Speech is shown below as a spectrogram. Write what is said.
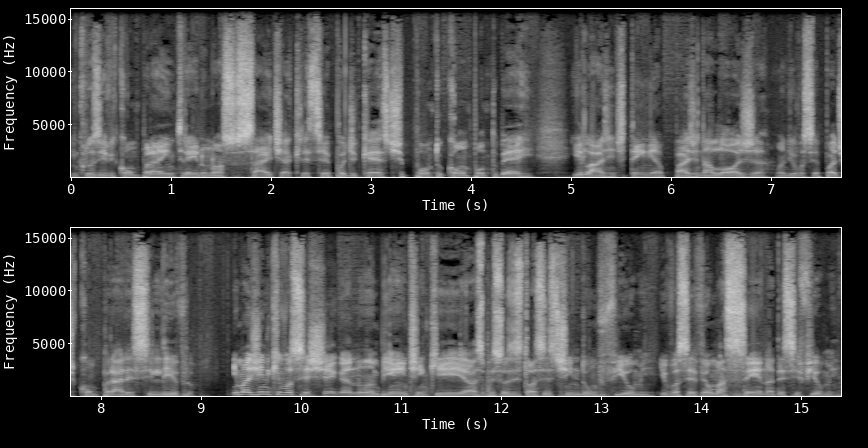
inclusive, comprar, entre aí no nosso site, acrescerpodcast.com.br e lá a gente tem a página loja onde você pode comprar esse livro. Imagine que você chega num ambiente em que as pessoas estão assistindo um filme e você vê uma cena desse filme.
